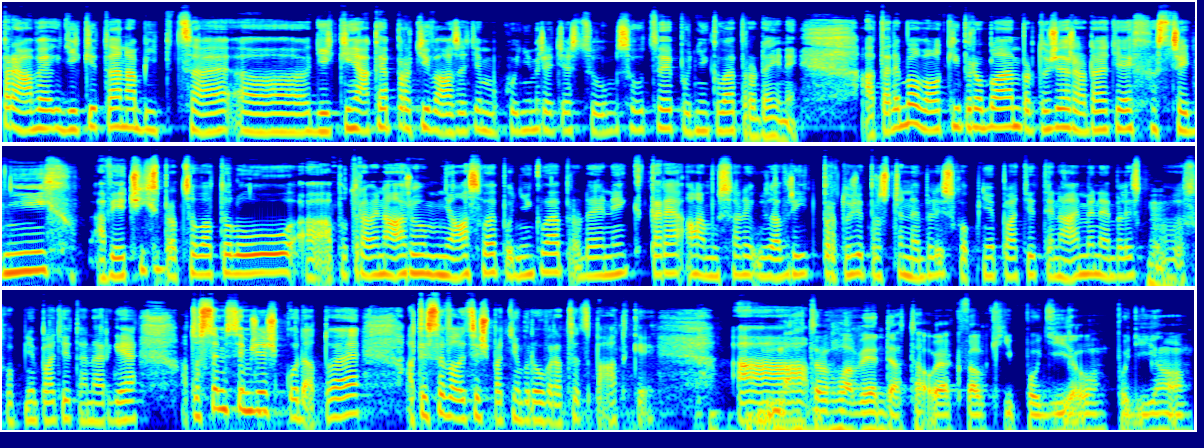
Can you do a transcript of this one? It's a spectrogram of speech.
právě díky té nabídce, eh, díky nějaké protiváze těm obchodním řetězcům, jsou ty podnikové prodejny. A tady byl velký problém, protože řada těch středních a větších zpracovatelů a potravinářů měla své podnikové prodejny, které ale museli uzavřít, protože prostě nebyli schopni platit ty nájmy, nebyli hmm. schopni platit energie. A to si myslím, že je škoda. To je, a ty se velice špatně budou vracet zpátky. A... Máte v hlavě data, o jak velký podíl, podíl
